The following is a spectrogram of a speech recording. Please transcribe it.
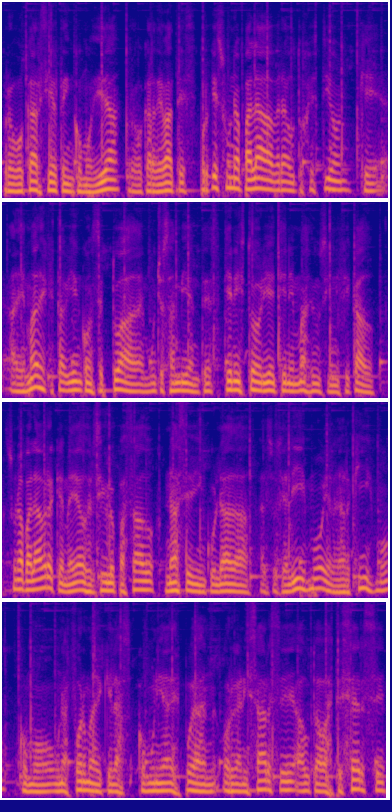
provocar cierta incomodidad, provocar debates, porque es una palabra, autogestión, que además de que está bien conceptuada en muchos ambientes, tiene historia y tiene más de un significado. Es una palabra que a mediados del siglo pasado nace vinculada al socialismo y al anarquismo como una forma de que las comunidades puedan organizarse, autoabastecerse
